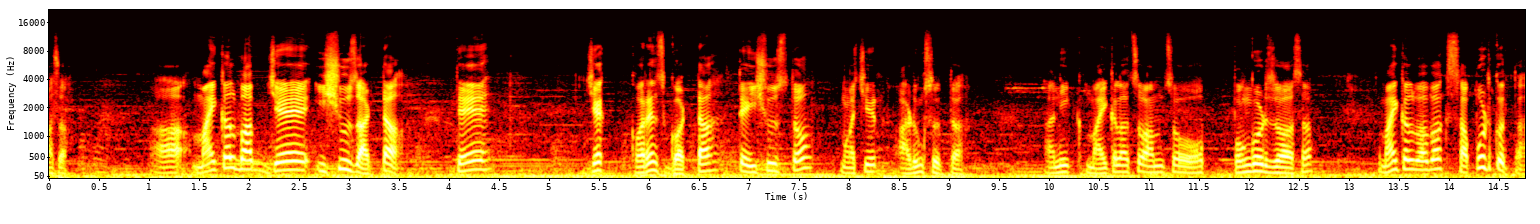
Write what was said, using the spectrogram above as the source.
आसा मायकल बाब जे इश्यूज हाडटा ते जे खरेंच घडटा ते इश्यूज तो माचयेर हाडूंक सोदता. आनीक मायकलाचो आमचो हो पंगड जो आसा मायकल बाबाक सपोर्ट करता.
